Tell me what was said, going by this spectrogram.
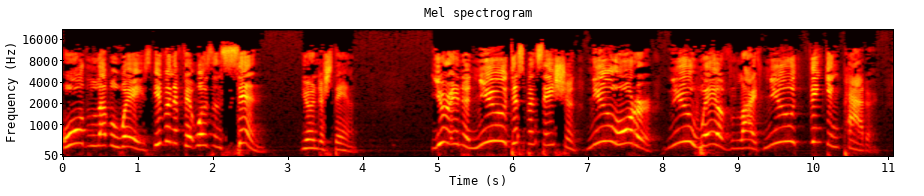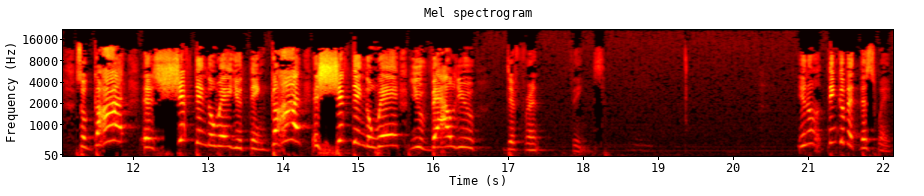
old level ways, even if it wasn't sin, you understand. You're in a new dispensation, new order, new way of life, new thinking pattern. So God is shifting the way you think. God is shifting the way you value different things. You know, think of it this way.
